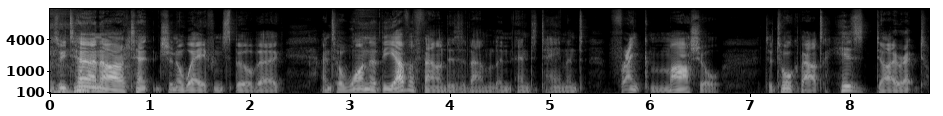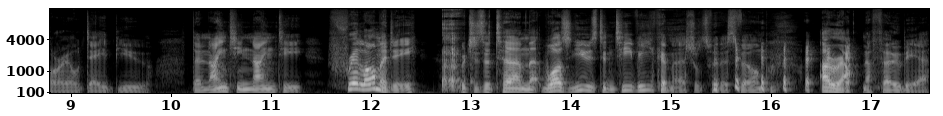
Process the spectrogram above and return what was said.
as we turn our attention away from Spielberg and to one of the other founders of Amblin Entertainment, Frank Marshall, to talk about his directorial debut, the 1990 Thrillomedy, which is a term that was used in TV commercials for this film, Arachnophobia.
